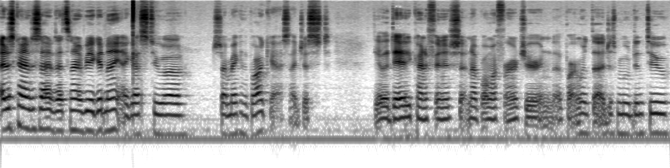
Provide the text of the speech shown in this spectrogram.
I just kind of decided that tonight would be a good night, I guess, to uh, start making the podcast. I just the other day kind of finished setting up all my furniture in the apartment that I just moved into,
